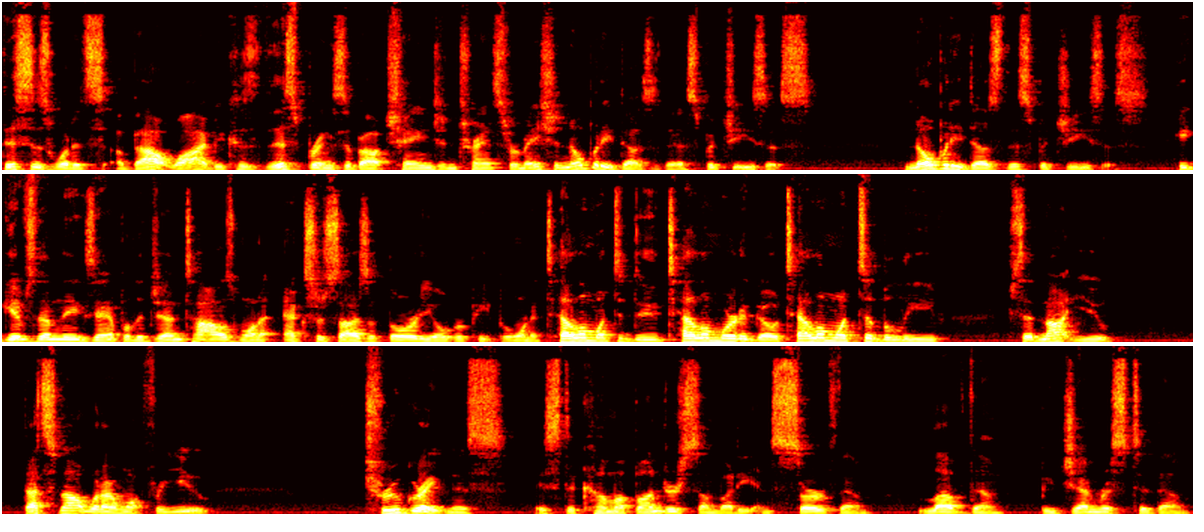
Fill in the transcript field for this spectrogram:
This is what it's about. Why? Because this brings about change and transformation. Nobody does this but Jesus. Nobody does this but Jesus. He gives them the example. The Gentiles want to exercise authority over people, want to tell them what to do, tell them where to go, tell them what to believe. He said, Not you. That's not what I want for you. True greatness is to come up under somebody and serve them, love them, be generous to them,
